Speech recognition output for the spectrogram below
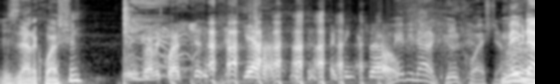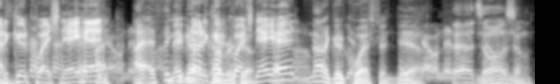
is that a question? Is that a question? yeah, I think so. Maybe not a good question. Maybe not a good question, eh, Head? No, no, I, I think Maybe you got not a good question, though. eh, Head? Not a good Yeah. question. Yeah. That's No, no, awesome. no.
